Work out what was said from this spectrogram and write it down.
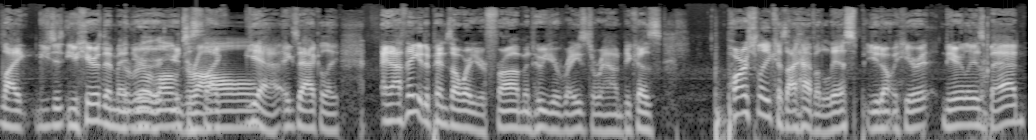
like you just you hear them and The real you're, long you're just like- drawl. yeah, exactly. And I think it depends on where you're from and who you're raised around because partially because I have a lisp, you don't hear it nearly as bad,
